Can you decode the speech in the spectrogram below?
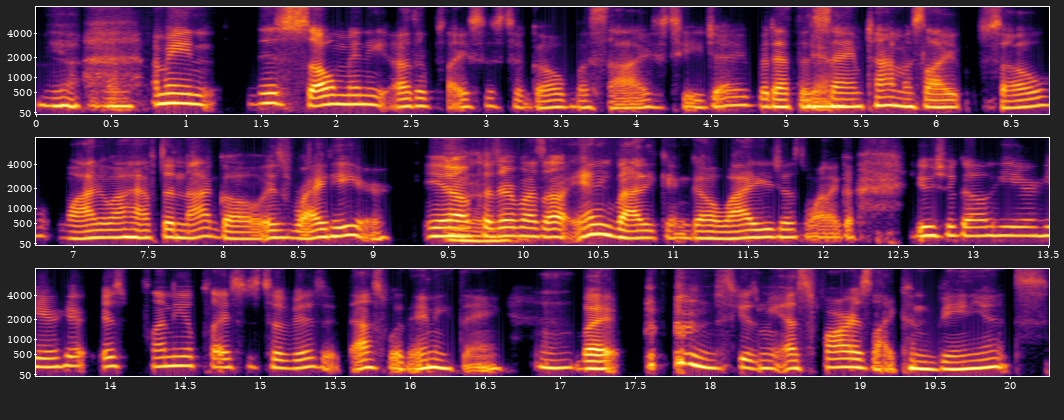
Yeah. I I mean, there's so many other places to go besides TJ, but at the Yeah. same time, it's like, so why do I have to not go? It's right here, you know, because Yeah. everybody's like, anybody can go. Why do you just want to go? You should go here, here, here. There's plenty of places to visit. That's with anything. Mhm. But excuse me, as far as like convenience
